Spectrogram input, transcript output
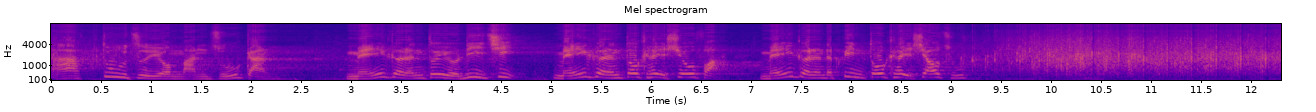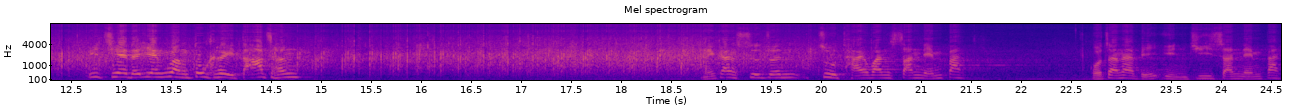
啊，肚子有满足感，每一个人都有力气，每一个人都可以修法，每一个人的病都可以消除，一切的愿望都可以达成。你看师尊住台湾三年半，我在那边隐居三年半，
